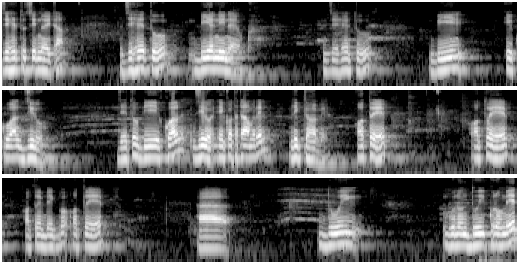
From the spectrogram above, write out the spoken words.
যেহেতু চিহ্ন এটা, যেহেতু বি এর নির্ণায়ক, যেহেতু বি ইকুয়াল জিরো যেহেতু বি ইকুয়াল জিরো এই কথাটা আমাদের লিখতে হবে। অতএব অতএব অতএব লিখব, অতএব দুই গুণন দুই ক্রমের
